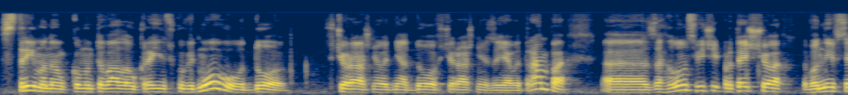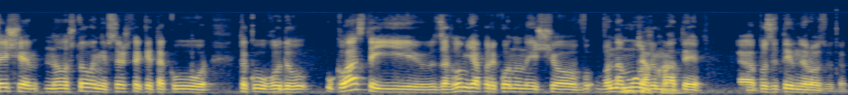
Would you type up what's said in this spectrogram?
стримано коментувала українську відмову до вчорашнього дня, до вчорашньої заяви Трампа, е, загалом свідчить про те, що вони все ще налаштовані, все ж таки таку таку угоду укласти. І загалом я переконаний, що вона може Дякую. мати е, позитивний розвиток.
